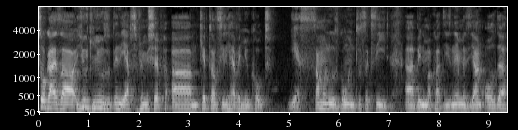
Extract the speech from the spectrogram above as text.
So, guys, uh, huge news within the ABSA Premiership. Um, Cape Town City have a new coach. Yes, someone who's going to succeed. Uh, Benny McCarthy. His name is Jan Older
